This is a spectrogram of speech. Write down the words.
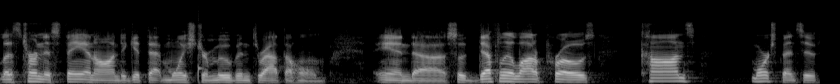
let's turn this fan on to get that moisture moving throughout the home. And uh, so definitely a lot of pros. Cons, more expensive,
